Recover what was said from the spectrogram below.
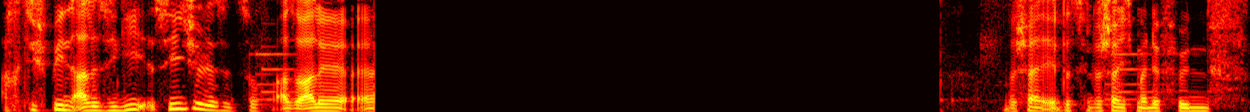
Ach, die spielen alle Sigi Sigil ist jetzt so. Also alle. Äh, wahrscheinlich, das sind wahrscheinlich meine fünf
